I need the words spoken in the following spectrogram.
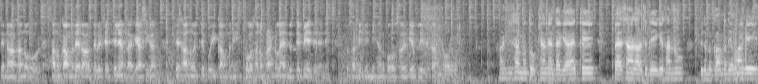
ਤੇ ਨਾ ਸਾਨੂੰ ਹੋਰ। ਸਾਨੂੰ ਕੰਮ ਦੇ ਲਾਲਚ ਦੇ ਵਿੱਚ ਇੱਥੇ ਲਿਆਂਦਾ ਗਿਆ ਸੀਗਾ ਤੇ ਸਾਨੂੰ ਇੱਥੇ ਕੋਈ ਕੰਮ ਨਹੀਂ। ਸਗੋਂ ਸਾਨੂੰ ਫਰੰਟ ਲਾਈਨ ਦੇ ਉੱਤੇ ਭੇਜ ਦੇ ਰਹੇ ਨੇ। ਸੋ ਸਾਡੀ ਜਿੰਨੀ ਹੈਲਪ ਹੋ ਸਕਦੀ ਹੈ ਪਲੀਜ਼ ਕਰ ਦਿਓ। ਹਾਂਜੀ ਸਾਨੂੰ ਧੋਖਿਆਂ ਲੈਂਦਾ ਗਿਆ। ਇੱਥੇ ਪੈਸਿਆਂ ਲਾਲਚ ਦੇ ਕੇ ਸਾਨੂੰ ਵੀ ਤੁਹਾਨੂੰ ਕੰਮ ਦੇਵਾਂਗੇ।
